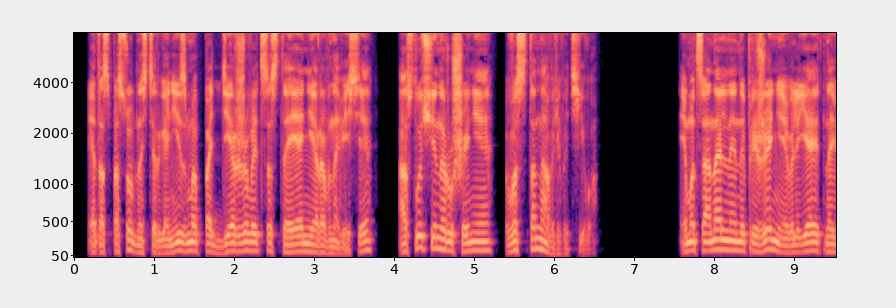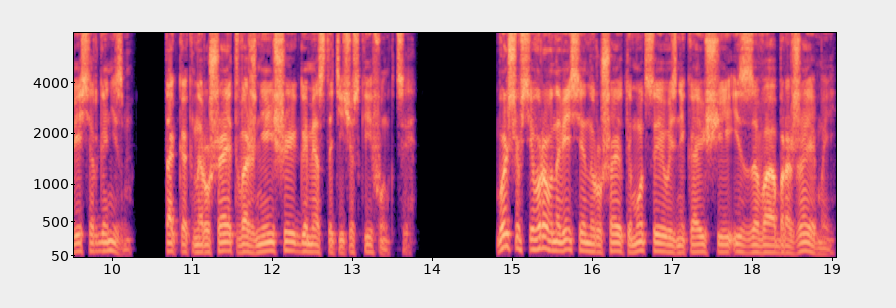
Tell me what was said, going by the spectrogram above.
– это способность организма поддерживать состояние равновесия а в случае нарушения восстанавливать его. Эмоциональное напряжение влияет на весь организм, так как нарушает важнейшие гомеостатические функции. Больше всего равновесие нарушают эмоции, возникающие из-за воображаемой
